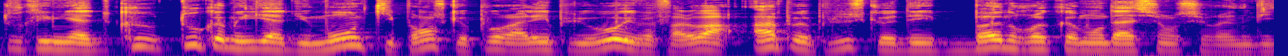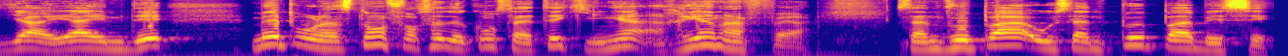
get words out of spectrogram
tout, tout comme il y a du monde qui pense que pour aller plus haut, il va falloir un peu plus que des bonnes recommandations sur Nvidia et AMD. Mais pour l'instant, force est de constater qu'il n'y a rien à faire. Ça ne veut pas ou ça ne peut pas baisser.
